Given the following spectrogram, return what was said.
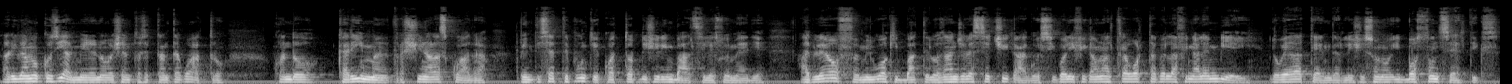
Arriviamo così al 1974, quando Karim trascina la squadra, 27 punti e 14 rimbalzi le sue medie. Ai playoff Milwaukee batte Los Angeles e Chicago e si qualifica un'altra volta per la finale NBA, dove ad attenderli ci sono i Boston Celtics.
